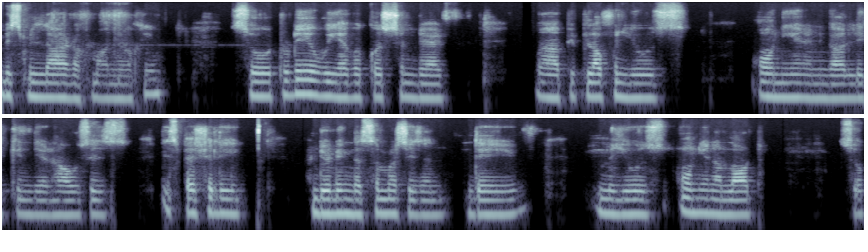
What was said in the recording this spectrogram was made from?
Bismillah ar-Rahman ar-Rahim. So today we have a question that uh, people often use onion and garlic in their houses, especially during the summer season. They use onion a lot. So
